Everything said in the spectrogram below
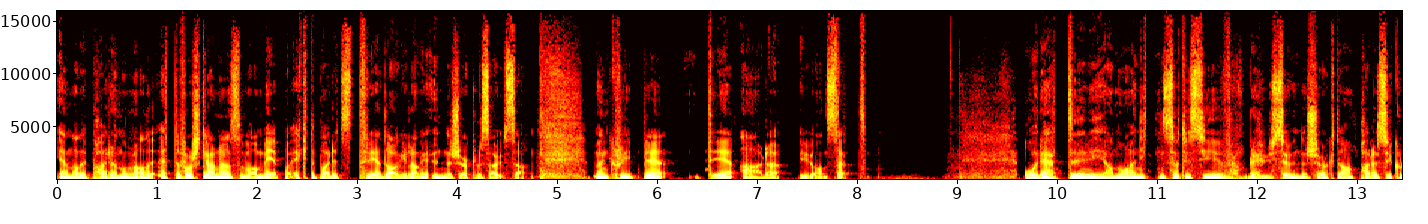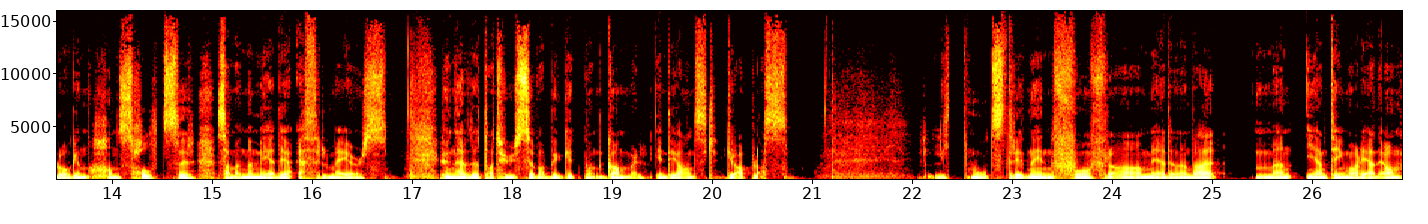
en av de paranormale etterforskerne som var med på ekteparets tre dager lange undersøkelse av huset. Men creepy, det er det uansett. Året etter, i januar 1977, ble huset undersøkt av parapsykologen Hans Holzer sammen med mediet Ethel Mayers. Hun hevdet at huset var bygget på en gammel indiansk gravplass. Litt motstridende info fra mediene der, men én ting var de enige om.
